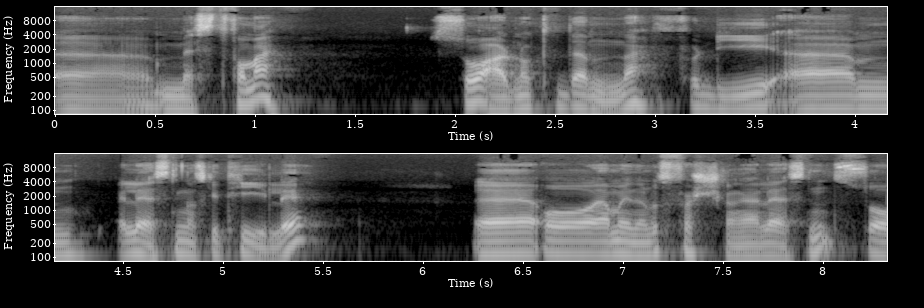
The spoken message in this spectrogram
eh, mest for meg, så er det nok denne. Fordi um, jeg leste den ganske tidlig. Uh, og jeg må innrømme at første gang jeg leste den, så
